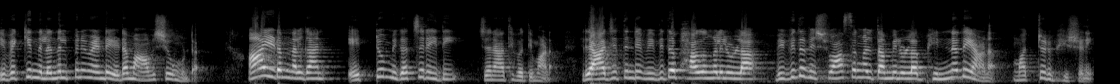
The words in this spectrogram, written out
ഇവയ്ക്ക് നിലനിൽപ്പിന് വേണ്ട ഇടം ആവശ്യവുമുണ്ട്. ആ ഇടം നൽകാൻ ഏറ്റവും മികച്ച രീതി ജനാധിപത്യമാണ്. രാജ്യത്തിന്റെ വിവിധ ഭാഗങ്ങളിലുള്ള വിവിധ വിശ്വാസങ്ങൾ തമ്മിലുള്ള ഭിന്നതയാണ് മറ്റൊരു ഭീഷണി.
